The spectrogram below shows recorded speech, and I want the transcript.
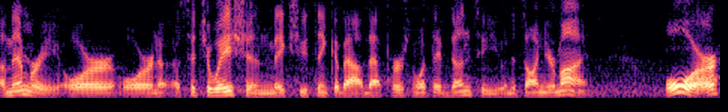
a memory or, or a situation makes you think about that person, what they've done to you, and it's on your mind. Or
